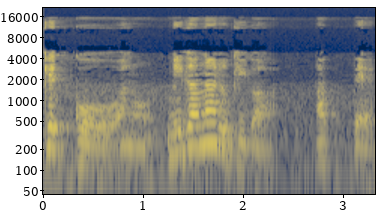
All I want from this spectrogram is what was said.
結構あの実がなる木があって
